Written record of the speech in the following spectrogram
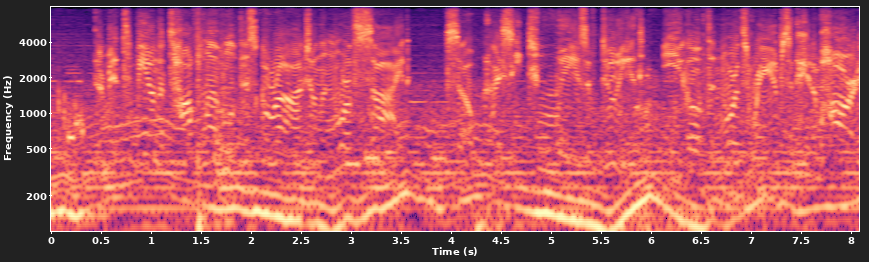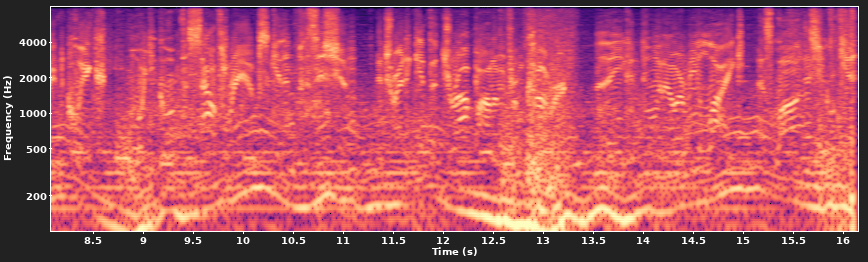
Meant to be on the top level of this garage on the north side. So, I see two ways of doing it. You go up the north ramps and hit them hard and quick, or you go up the south ramps, get in position, and try to get the drop on them from cover. Uh, you can do it however you like, as long as you get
